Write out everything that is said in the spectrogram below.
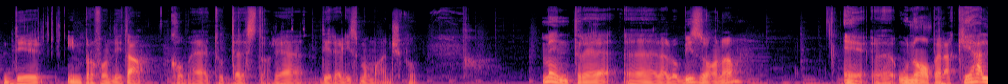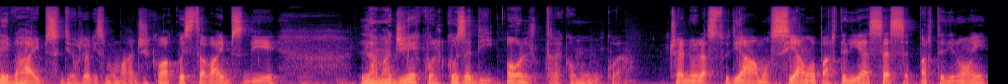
di, in profondità, come tutte le storie di realismo magico. Mentre eh, la Lobisona è eh, un'opera che ha le vibes di un realismo magico, ha questa vibes di la magia è qualcosa di oltre comunque. Cioè noi la studiamo, siamo parte di essa, essa è parte di noi,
